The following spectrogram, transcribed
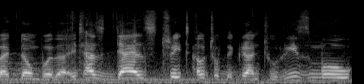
but don't bother. It has dials straight out of the Gran Turismo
